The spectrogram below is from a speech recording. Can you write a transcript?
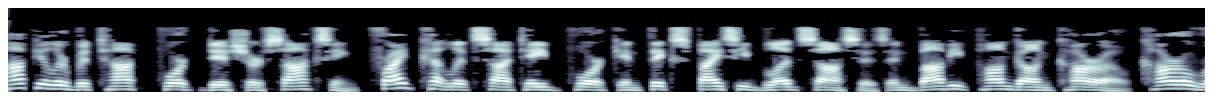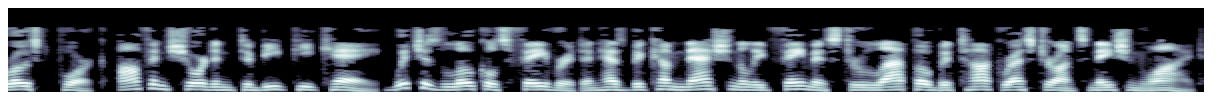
Popular Batak pork dish are saksang, fried cutlet sautéed pork in thick spicy blood sauces and babi panggang karo, karo roast pork, often shortened to BPK, which is locals' favorite and has become nationally famous through Lapo Batak restaurants nationwide.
